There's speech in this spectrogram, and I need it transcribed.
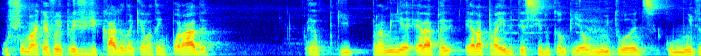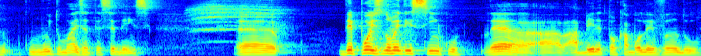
o Schumacher foi prejudicado naquela temporada, né, que para mim era para ele ter sido campeão muito antes, com muito, com muito mais antecedência. É, depois de 95, né, a, a Benetton acabou levando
